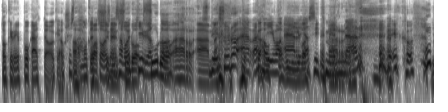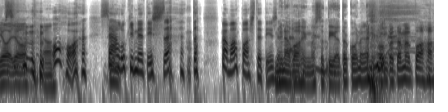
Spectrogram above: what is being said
toki riippuu käyttöoikeuksista, ah, mutta toisen sä voit sudo, kirjoittaa. Sudo RM. Niin sudo RM-R ja sitten mennään. joo, joo, joo. Oho, sä luki netissä, että mä vapastetin sen. Minä tänne. vahingossa tietokoneen, onko tämä paha?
